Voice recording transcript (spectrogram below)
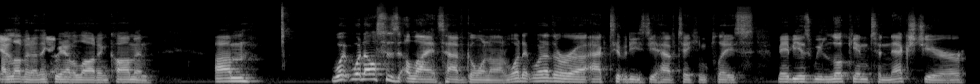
I love it. I think we have a lot in common. Um, what what else does Alliance have going on? What what other uh, activities do you have taking place? Maybe as we look into next year,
